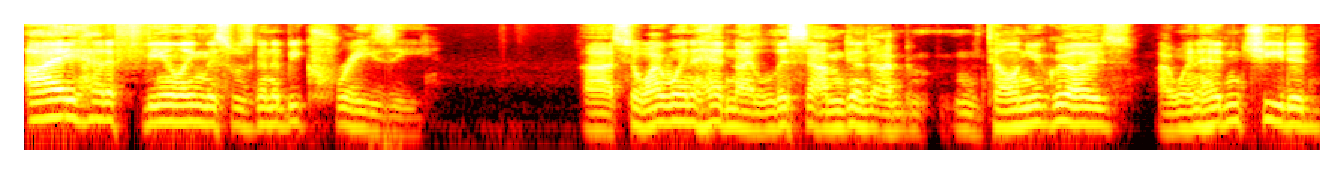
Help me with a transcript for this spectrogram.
I had a feeling this was going to be crazy. Uh, so I went ahead and I listened. I'm, gonna, I'm telling you guys, I went ahead and cheated.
